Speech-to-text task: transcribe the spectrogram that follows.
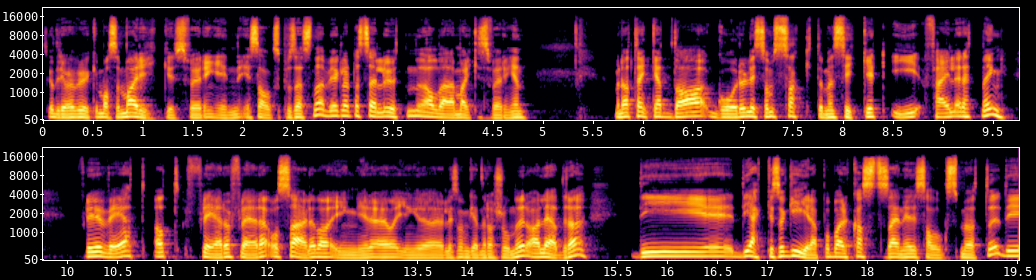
skal drive og bruke masse markedsføring inn i salgsprosessene. Vi har klart å selge uten all den markedsføringen. Men da tenker jeg at da går du liksom sakte, men sikkert i feil retning. Fordi vi vet at flere og flere, og særlig da yngre og yngre liksom generasjoner av ledere, de, de er ikke så gira på å bare kaste seg inn i salgsmøter. De,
